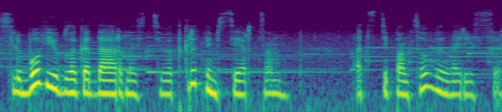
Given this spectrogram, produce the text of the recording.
С любовью и благодарностью, открытым сердцем. От Степанцовой Ларисы.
